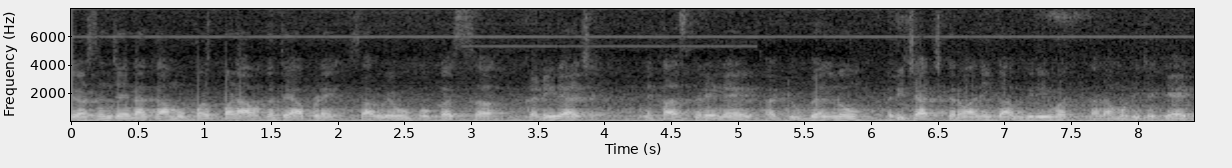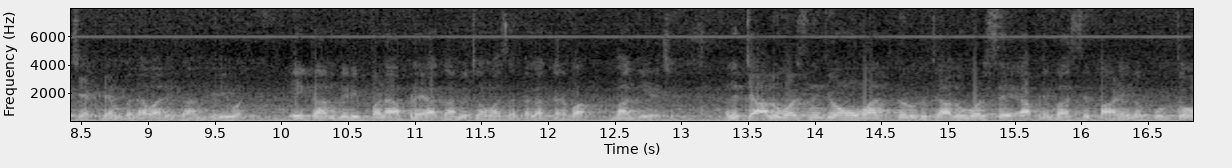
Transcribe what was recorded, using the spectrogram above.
જળસંચયના કામ ઉપર પણ આ વખતે આપણે સારું એવું ફોકસ કરી રહ્યા છે. અને ખાસ કરીને ટ્યુબવેલનું રિચાર્જ કરવાની કામગીરી હોય, નાના મોટી જગ્યાએ ચેકડેમ બનાવવાની કામગીરી હોય, એ કામગીરી પણ આપણે આગામી ચોમાસા પહેલાં કરવા માગીએ છીએ. એટલે ચાલુ વર્ષની જો હું વાત કરું, તો ચાલુ વર્ષે આપણી પાસે પાણીનો પૂરતો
